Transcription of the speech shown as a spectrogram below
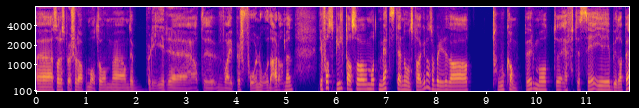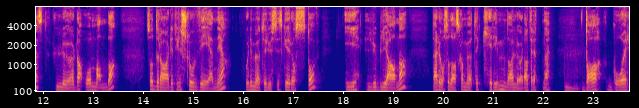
Uh, så det spørs jo da på en måte om, eh, om det blir at Vipers får noe der, da. Men de får spilt altså mot Metz denne onsdagen, og så blir det da to kamper mot FTC i Budapest lørdag og mandag. Så drar de til Slovenia, hvor de møter russiske Rostov, i Lubliana, der de også da skal møte Krim da lørdag 13. Mm. Da går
